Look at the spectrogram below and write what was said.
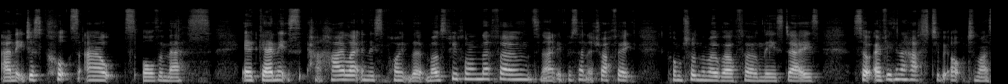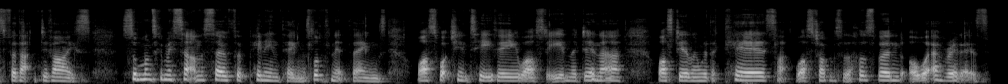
and it just cuts out all the mess. Again, it's highlighting this point that most people are on their phones, 90% of traffic comes from the mobile phone these days, so everything has to be optimized for that device. Someone's going to be sat on the sofa pinning things, looking at things, whilst watching TV, whilst eating the dinner, whilst dealing with the kids, like whilst talking to the husband, or whatever it is.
